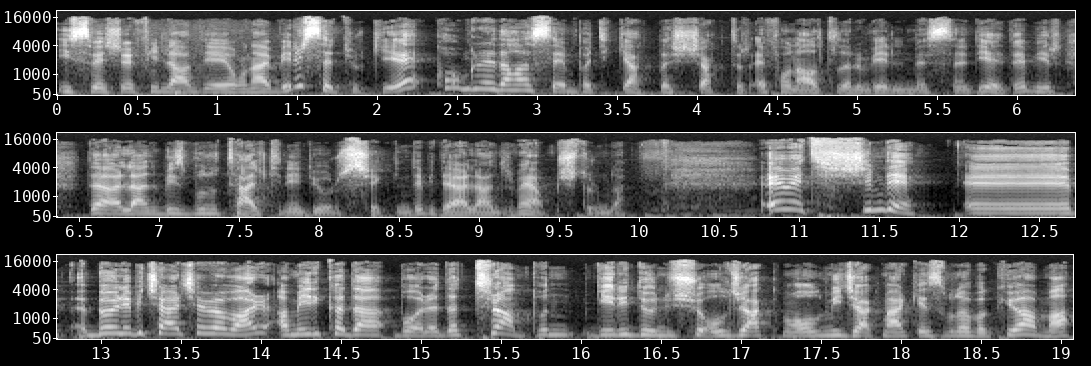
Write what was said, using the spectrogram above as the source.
İsveç ve Finlandiya'ya onay verirse Türkiye kongre daha sempatik yaklaşacaktır F-16'ların verilmesine diye de bir değerlendirme biz bunu telkin ediyoruz şeklinde bir değerlendirme yapmış durumda. Evet şimdi ee, böyle bir çerçeve var. Amerika'da bu arada Trump'ın geri dönüşü olacak mı olmayacak mı herkes buna bakıyor ama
